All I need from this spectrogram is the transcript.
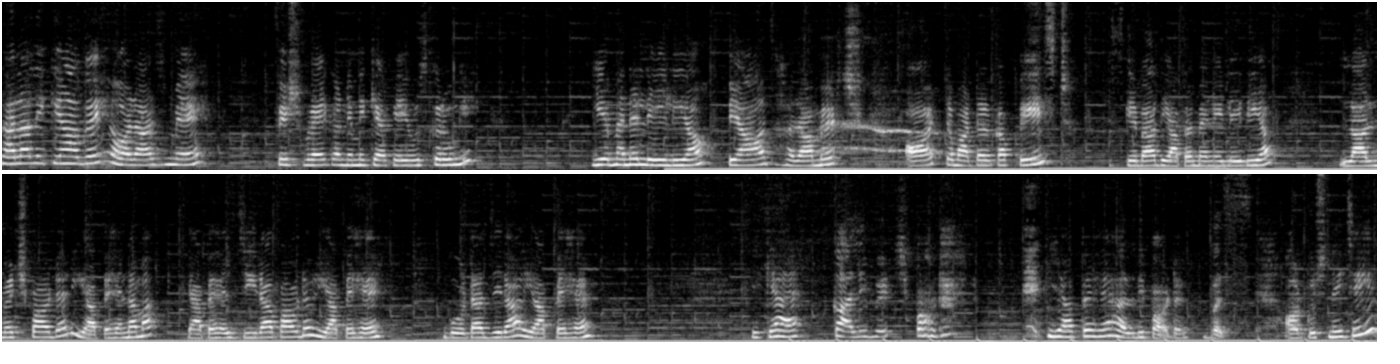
मसाला लेके आ गई और आज मैं फ़िश फ्राई करने में क्या क्या यूज़ करूँगी? ये मैंने ले लिया प्याज, हरा मिर्च और टमाटर का पेस्ट। इसके बाद यहाँ पे मैंने ले लिया लाल मिर्च पाउडर, यहाँ पे है नमक, यहाँ पे है जीरा पाउडर, यहाँ पे है गोटा जीरा, यहाँ पे है, ये क्या है? काली मिर्च पाउडर। यहाँ पे है हल्दी पाउडर, बस। और कुछ नहीं चाहिए,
